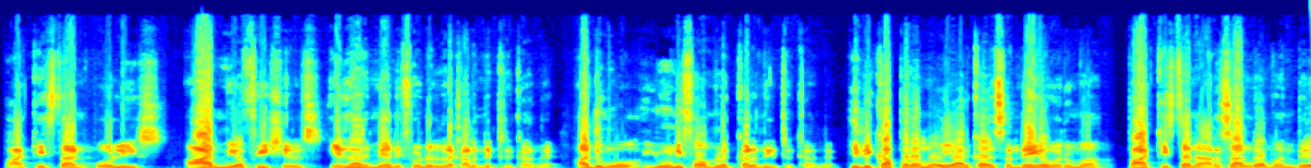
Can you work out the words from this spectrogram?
பாகிஸ்தான் போலீஸ் ஆர்மி அஃபீஷியல்ஸ் எல்லாருமே அந்த ஃபியூனரில் கலந்துட்டு இருக்காங்க அதுவும் யூனிஃபார்ம்ல கலந்துட்டு இருக்காங்க இதுக்கப்புறமும் யாருக்காவது சந்தேகம் வருமா? பாகிஸ்தான் அரசாங்கம் வந்து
